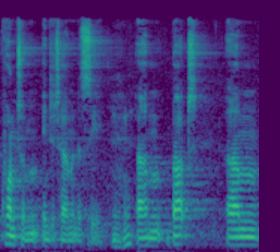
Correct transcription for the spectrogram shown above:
quantum indeterminacy, mm-hmm. um, but um,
